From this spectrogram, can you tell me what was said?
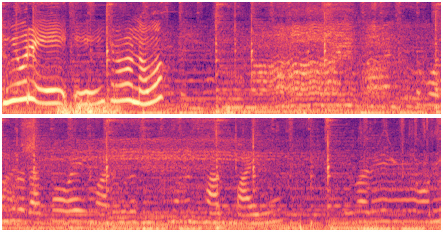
তুমি ওরে এইখানে আমার নামো? পাইনি। এবারে অন্য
